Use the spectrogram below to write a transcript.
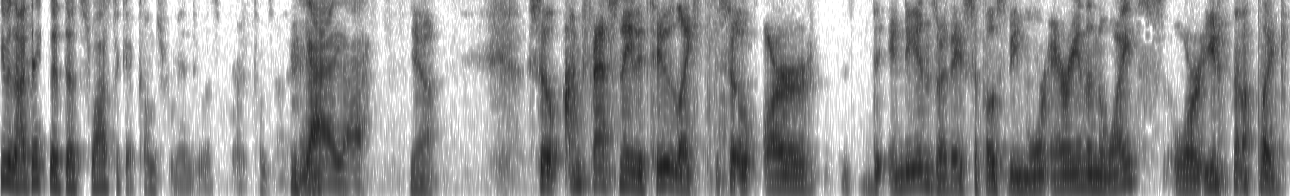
Even though I think that the swastika comes from Hinduism, right? It comes out. Of. Yeah, yeah. Yeah. So I'm fascinated too. Like, so are the Indians are they supposed to be more Aryan than the whites, or you know, like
